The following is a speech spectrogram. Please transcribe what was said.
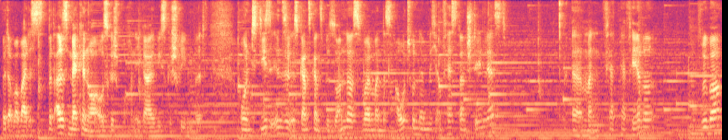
Wird aber beides, wird alles Mackinac ausgesprochen, egal wie es geschrieben wird. Und diese Insel ist ganz, ganz besonders, weil man das Auto nämlich am Festland stehen lässt. Äh, man fährt per Fähre rüber.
